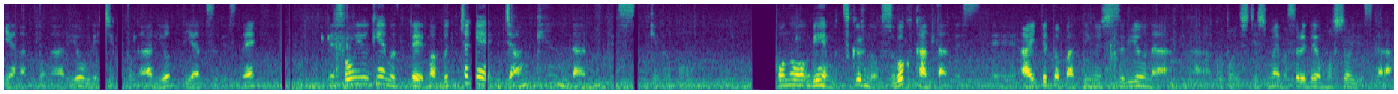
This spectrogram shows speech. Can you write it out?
嫌なことがあるよ嬉しいことがあるよってやつですね。でそういうゲームって、まあ、ぶっちゃけじゃんけんなんですけどもこのゲーム作るのすごく簡単です。え相手とバッティングするようなことをしてしまえばそれで面白いですから。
